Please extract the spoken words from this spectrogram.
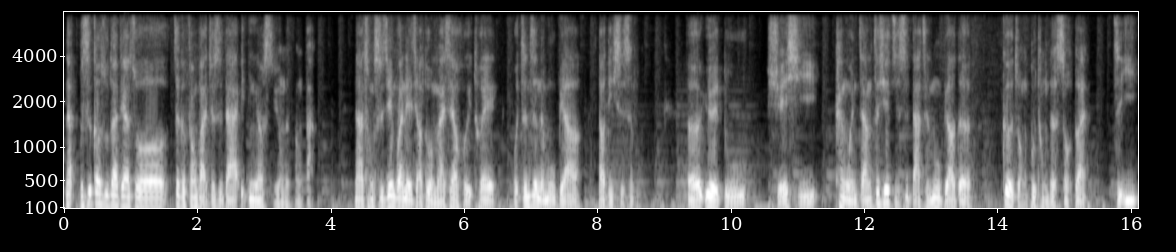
那不是告诉大家说这个方法就是大家一定要使用的方法。那从时间管理的角度，我们还是要回推我真正的目标到底是什么？而阅读、学习、看文章这些只是达成目标的各种不同的手段之一。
